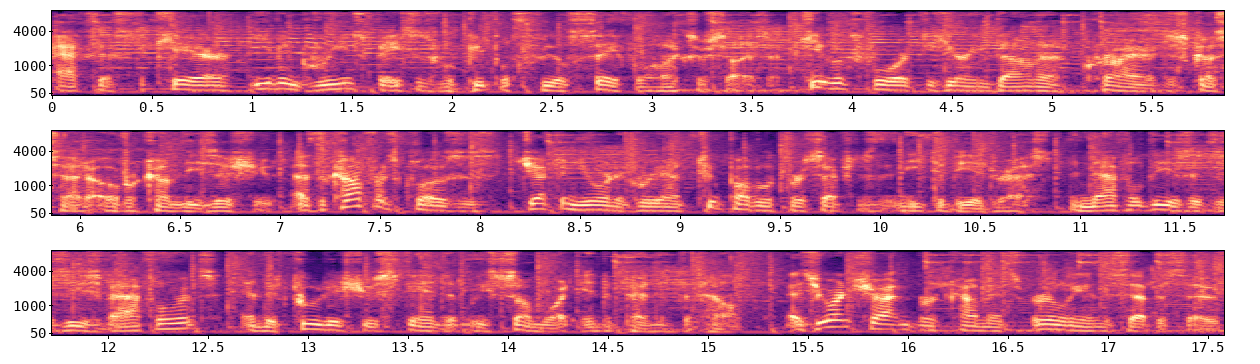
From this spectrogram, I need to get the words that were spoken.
access to care, even green spaces where people feel safe while exercising. He looks forward to hearing Donna Cryer discuss how to overcome these issues. As the conference closes, Jeff and Jorn agree on two public perceptions that need to be addressed. The NAFLD is a disease of affluence, and that food issues stand at least somewhat independent of health. As Jorn Schattenberg comments early in this episode,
